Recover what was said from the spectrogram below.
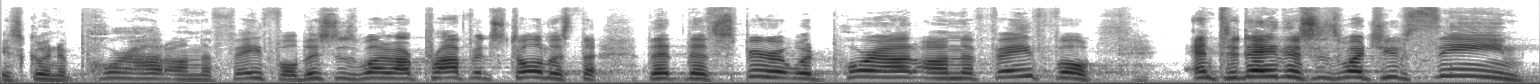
is going to pour out on the faithful. This is what our prophets told us the, that the Spirit would pour out on the faithful. And today, this is what you've seen.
